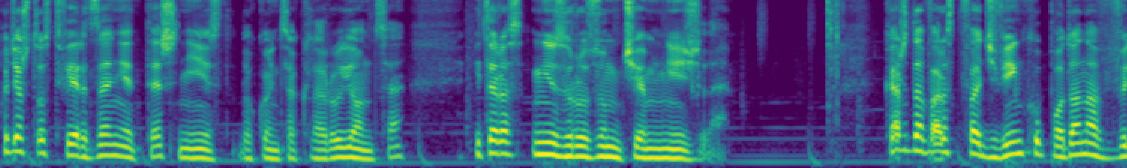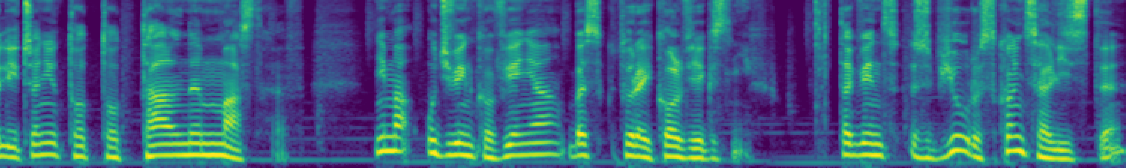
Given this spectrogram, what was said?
Chociaż to stwierdzenie też nie jest do końca klarujące i teraz nie zrozumcie mnie źle. Każda warstwa dźwięku podana w wyliczeniu to totalny must have. Nie ma udźwiękowienia bez którejkolwiek z nich. Tak więc zbiór z końca listy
